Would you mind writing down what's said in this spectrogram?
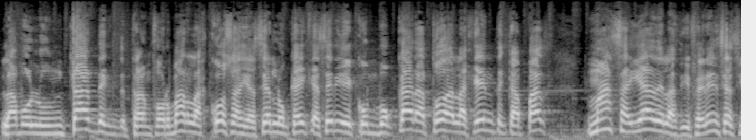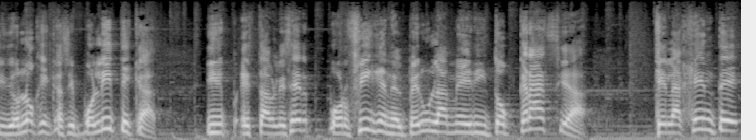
la voluntad de transformar las cosas y hacer lo que hay que hacer y de convocar a toda la gente capaz, más allá de las diferencias ideológicas y políticas, y establecer por fin en el Perú la meritocracia que la gente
